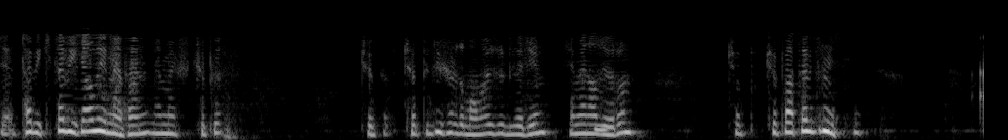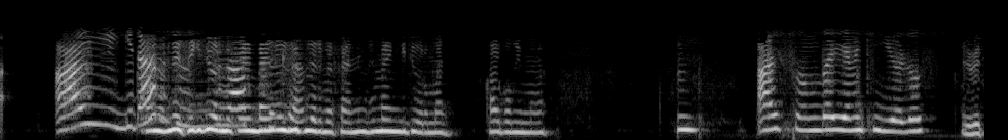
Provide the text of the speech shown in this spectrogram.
Ya, tabii ki, tabii ki alayım efendim. Hemen şu çöpü. Çöpü, çöpü düşürdüm ama özür dilerim. Hemen alıyorum. Çöp, çöpü atabilir misin? Ay gider Tamam, misiniz? neyse gidiyorum efendim. Ben özür dilerim efendim. Hemen gidiyorum ben. Kaybolayım hemen. Hı. Ay sonunda yemek yiyoruz. Evet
